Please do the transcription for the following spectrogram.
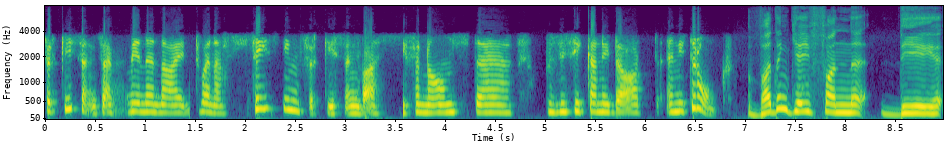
verkiesings. Ek meen in die 2016 verkiesing was die vernaamste posisiekandidaat in die tronk. Wat dink jy van die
